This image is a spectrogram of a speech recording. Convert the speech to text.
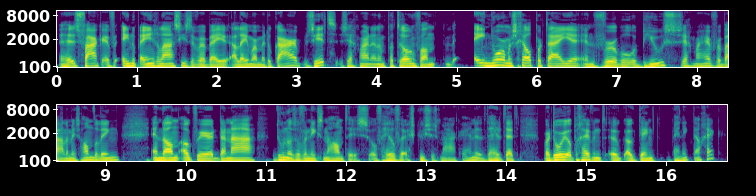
het is vaak even één op één relaties waarbij je alleen maar met elkaar zit, zeg maar, en een patroon van enorme scheldpartijen en verbal abuse, zeg maar, hè, verbale mishandeling. En dan ook weer daarna doen alsof er niks aan de hand is. Of heel veel excuses maken. Hè, de hele tijd. Waardoor je op een gegeven moment ook, ook denkt, ben ik nou gek?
